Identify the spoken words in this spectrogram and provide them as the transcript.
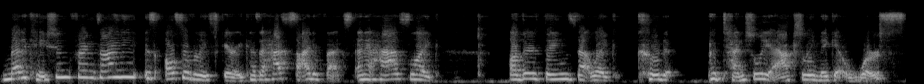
medication for anxiety is also really scary because it has side effects and it has like other things that like could potentially actually make it worse.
